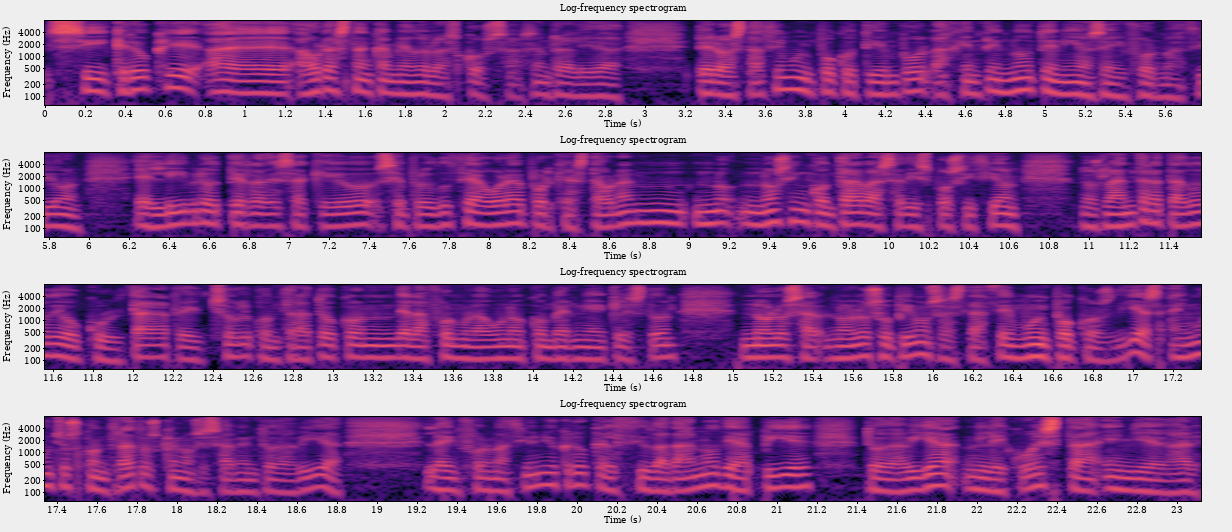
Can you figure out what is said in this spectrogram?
Sí, creo que eh, ahora están cambiando las cosas en realidad, pero hasta hace muy poco tiempo la gente no tenía esa información. El libro Tierra de Saqueo se produce ahora porque hasta ahora no, se encontraba esa disposición. Nos la han tratado de ocultar. De hecho, el contrato con, de la Fórmula 1 con Bernie Ecclestone no lo, no lo supimos hasta hace muy pocos días. Hay muchos contratos que no se saben todavía. La información yo creo que al ciudadano de a pie todavía le cuesta en llegar.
